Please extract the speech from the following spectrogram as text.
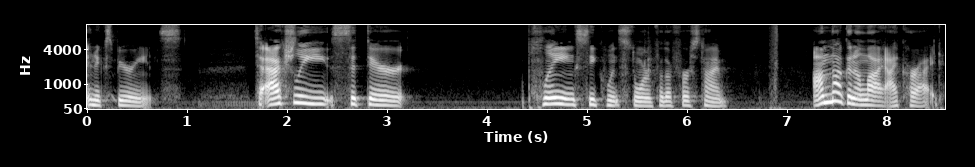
an experience. To actually sit there playing Sequence Storm for the first time, I'm not gonna lie, I cried.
